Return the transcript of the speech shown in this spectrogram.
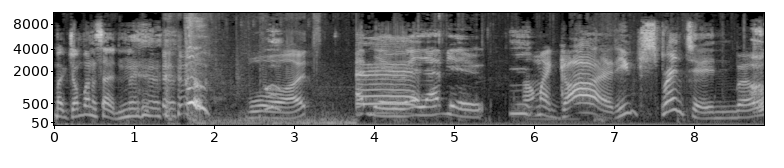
Mike, jump on his head. What? I love you. I love you. Oh my god, he sprinted, bro.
